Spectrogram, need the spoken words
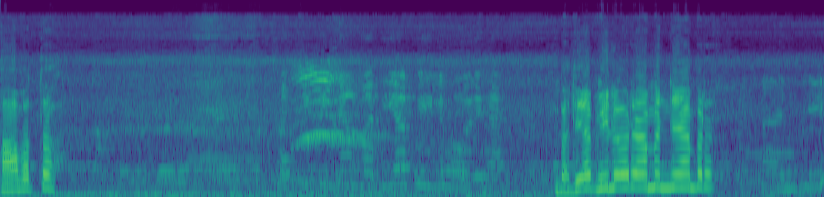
ਹਾਂ ਬੱਤਾ ਸੱਚੀ ਕਿੰਨਾ ਵਧੀਆ ਫੀਲ ਹੋ ਰਿਹਾ ਵਧੀਆ ਫੀਲ ਹੋ ਰਿਹਾ ਮੰਨਿਆ ਪਰ। ਹਾਂਜੀ।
